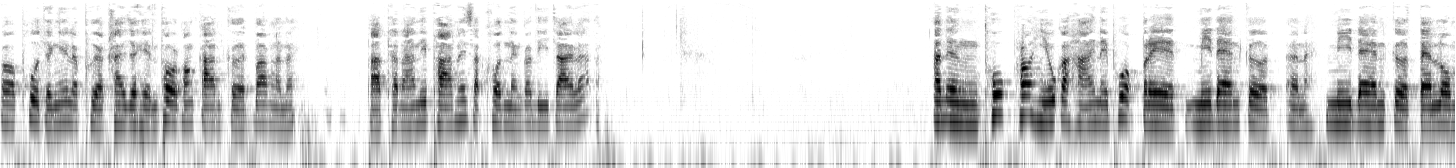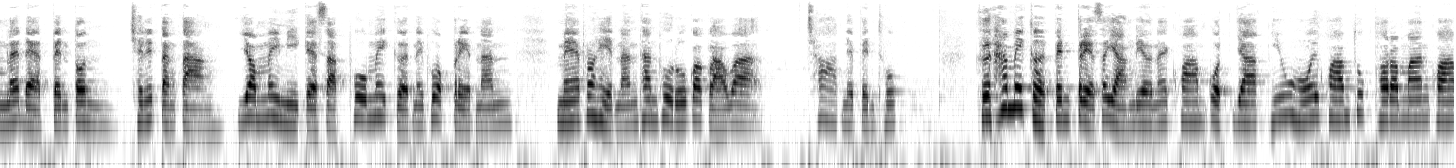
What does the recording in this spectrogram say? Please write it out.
ก็พูดอย่างนี้แหละเผื่อใครจะเห็นโทษของการเกิดบ้างนะปรารถนานิพพานให้สักคนหนึ่งก็ดีใจแล้ว อันหนึ่งทุกเพราะหิวกระหายในพวกเปรตมีแดนเกิดอ่านะมีแดนเกิดแต่ลมและแดดเป็นต้นชนิดต่างๆ ย่อมไม่มีแก่สัตว์ผู้ไม่เกิดในพวกเปรตนั้น แม้เพราะเหตุนั้นท่านผู้รู้ก็กล่าวว่าชาติเนี่ยเป็นทุกข์คือถ้าไม่เกิดเป็นเปรตสัอย่างเดียวในความอดอยากหิวโหยความทุกข์ทรมานความ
